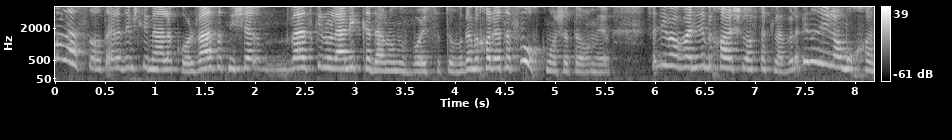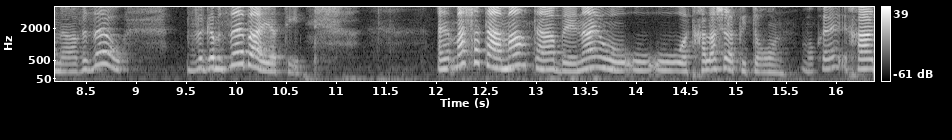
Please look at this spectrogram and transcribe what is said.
מה לעשות, הילדים שלי מעל הכל, ואז את נשאר, ואז כאילו לאן התקדמנו מבוי סתום, וגם יכול להיות הפוך, כמו שאתה אומר, שאני בא ואני יכולה לשלוף את הקלף ולהגיד אני לא מוכנה, וזהו. וגם זה בעייתי. מה שאתה אמרת בעיניי הוא, הוא, הוא התחלה של הפתרון, אוקיי? אחד,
